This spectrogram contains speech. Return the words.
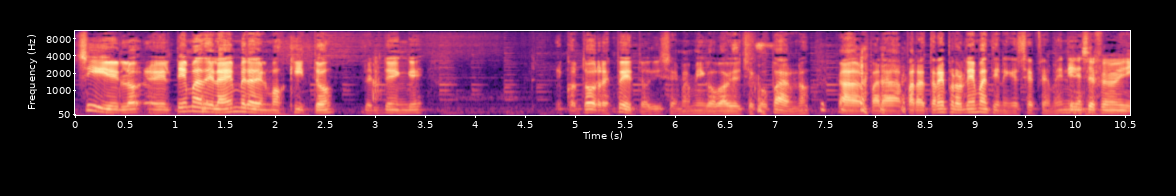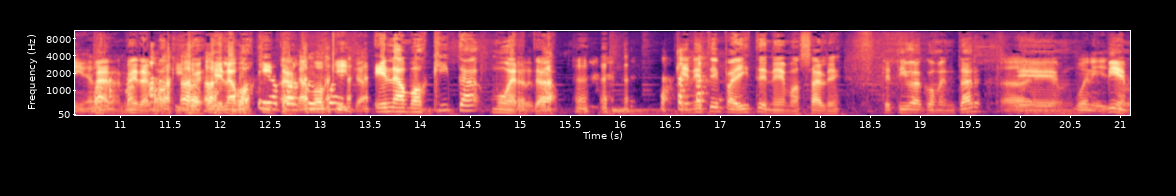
Sí, lo- el tema de la hembra del mosquito, del dengue, con todo respeto, dice mi amigo Babio Checopar, ¿no? Claro, para, para traer problemas tiene que ser femenino. Tiene que ser femenina, ¿no? Claro, no era el mosquito, es la mosquita. La mosquita. Es la mosquita muerta. que en este país tenemos, sale. ¿Qué te iba a comentar? Ay, Eh, bien,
